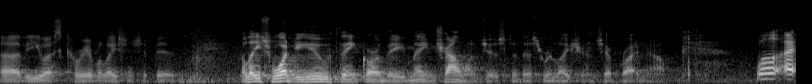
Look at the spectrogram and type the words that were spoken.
uh, the U.S.-Korea relationship is. Elise, what do you think are the main challenges to this relationship right now? Well, I,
